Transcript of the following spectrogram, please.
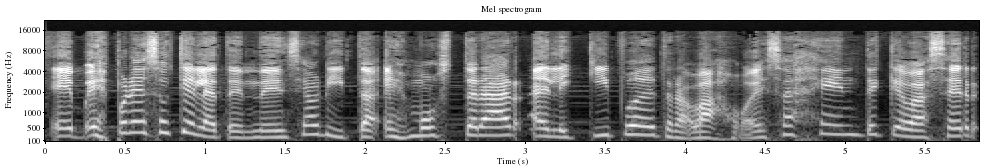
Eh, es por eso que la tendencia ahorita es mostrar al equipo de trabajo, a esa gente que va a ser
